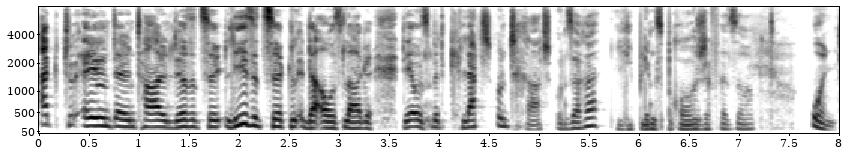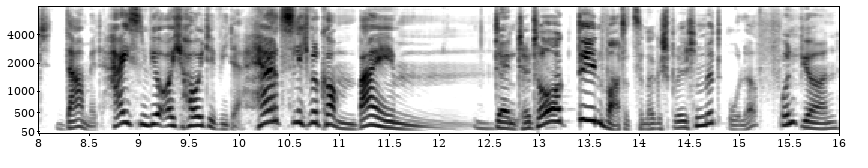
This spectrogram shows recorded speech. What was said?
aktuellen dentalen Lesezir- Lesezirkel in der Auslage, der uns mit Klatsch und Tratsch unserer Lieblingsbranche versorgt. Und damit heißen wir euch heute wieder herzlich willkommen beim Dental Talk, den Wartezimmergesprächen mit Olaf. und Björn.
